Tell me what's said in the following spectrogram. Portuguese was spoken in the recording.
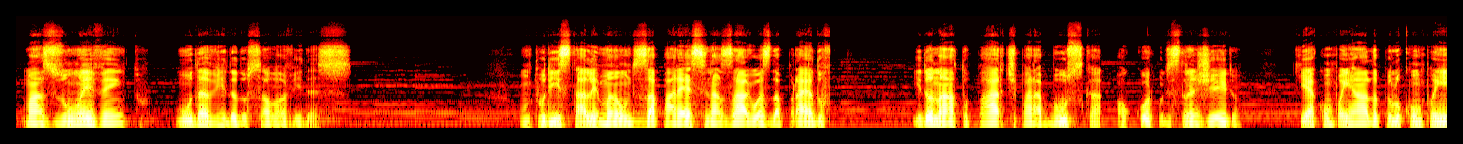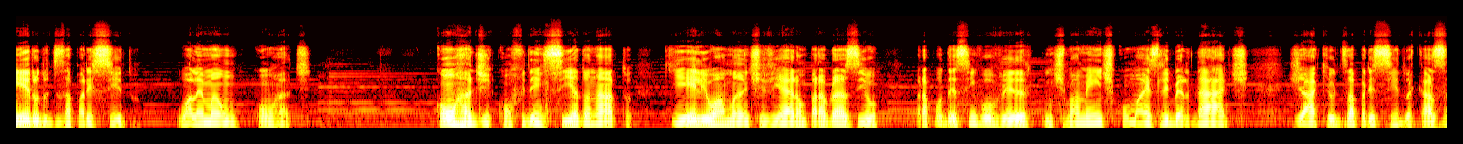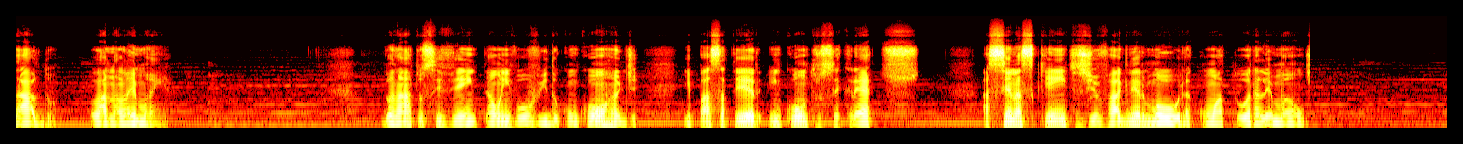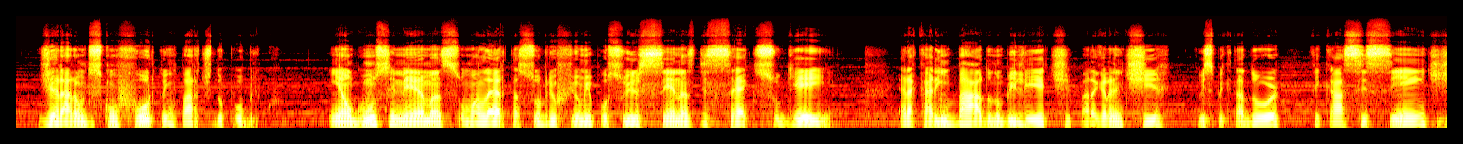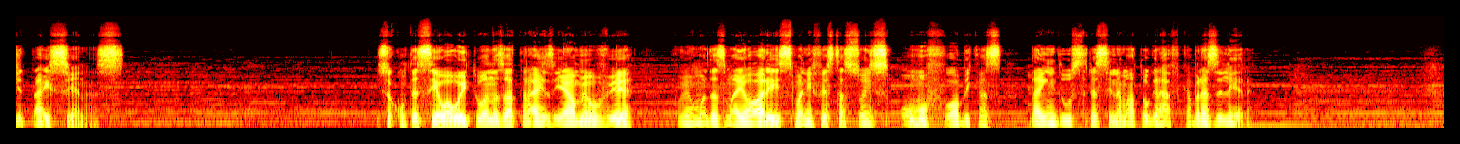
Mas um evento muda a vida do salva-vidas. Um turista alemão desaparece nas águas da Praia do e Donato parte para a busca ao corpo de estrangeiro, que é acompanhado pelo companheiro do desaparecido, o alemão Konrad. Conrad confidencia a Donato que ele e o amante vieram para o Brasil para poder se envolver intimamente com mais liberdade, já que o desaparecido é casado lá na Alemanha. Donato se vê então envolvido com Conrad e passa a ter encontros secretos. As cenas quentes de Wagner Moura com o ator alemão geraram desconforto em parte do público. Em alguns cinemas, um alerta sobre o filme possuir cenas de sexo gay era carimbado no bilhete para garantir que o espectador ficasse ciente de tais cenas. Isso aconteceu há oito anos atrás e, ao meu ver, foi uma das maiores manifestações homofóbicas da indústria cinematográfica brasileira.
